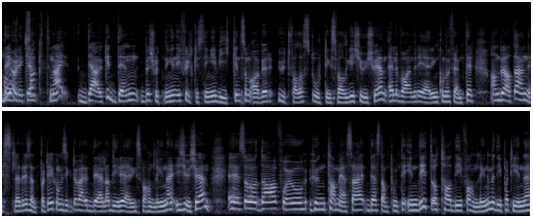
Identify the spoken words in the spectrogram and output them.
det gjør det ikke. Sagt. Nei, Det er jo ikke den beslutningen i fylkestinget i Viken som avgjør utfallet av stortingsvalget i 2021, eller hva en regjering kommer frem til. Anne Beate er jo nestleder i Senterpartiet, kommer sikkert til å være del av de regjeringsforhandlingene i 2021. Eh, så da får jo hun ta med seg det standpunktet inn dit, og ta de forhandlingene med de partiene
